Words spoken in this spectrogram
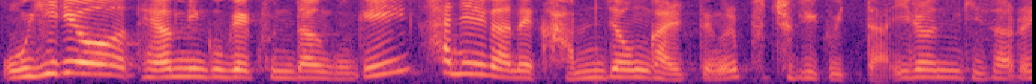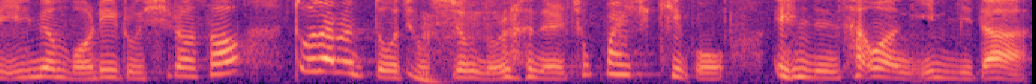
오히려 대한민국의 군 당국이 한일 간의 감정 갈등을 부추기고 있다. 이런 기사를 일면 머리로 실어서 또 다른 또 정치적 논란을 촉발시키고 있는 상황입니다.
